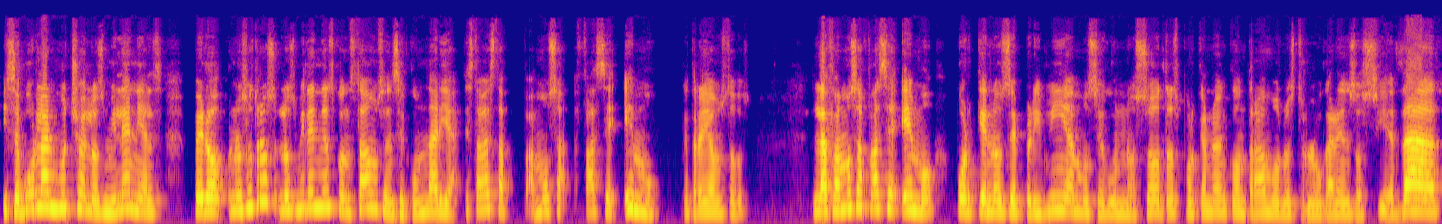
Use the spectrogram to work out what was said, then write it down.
y se burlan mucho de los millennials, pero nosotros los millennials cuando estábamos en secundaria estaba esta famosa fase emo que traíamos todos. La famosa fase emo porque nos deprimíamos según nosotros, porque no encontrábamos nuestro lugar en sociedad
